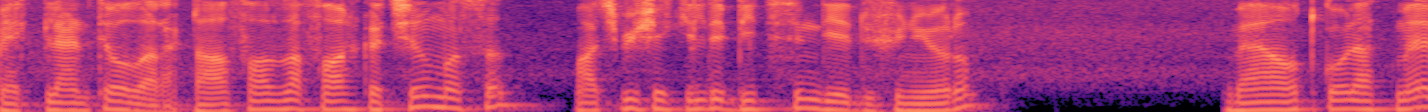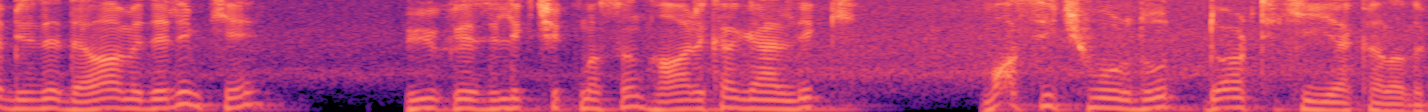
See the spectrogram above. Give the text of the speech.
beklenti olarak daha fazla fark açılmasın maç bir şekilde bitsin diye düşünüyorum. Veyahut gol atmaya biz de devam edelim ki büyük rezillik çıkmasın. Harika geldik. Vasic vurdu. 4-2'yi yakaladık.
